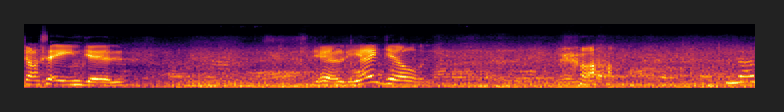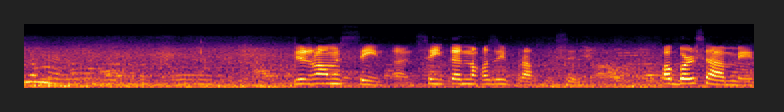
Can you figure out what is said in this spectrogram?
Tsaka si Angel. Jelly. Hi, Jelly. Wala naman. Dito na kami sa St. Anne. St. Anne na kasi practice eh. Pabor sa amin.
